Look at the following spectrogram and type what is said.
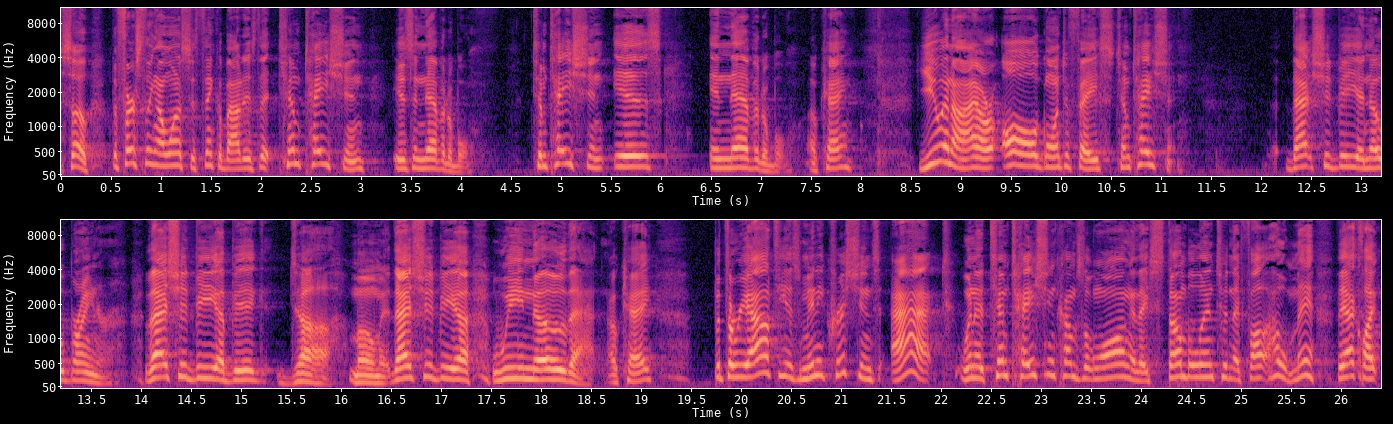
So, the first thing I want us to think about is that temptation is inevitable. Temptation is inevitable, okay? You and I are all going to face temptation. That should be a no brainer. That should be a big duh moment. That should be a we know that, okay? But the reality is, many Christians act when a temptation comes along and they stumble into it and they fall, oh man, they act like,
